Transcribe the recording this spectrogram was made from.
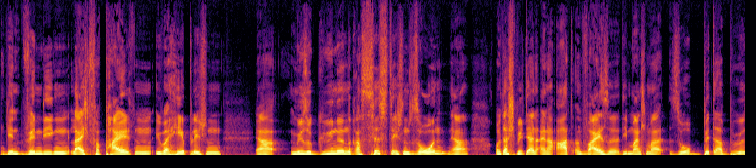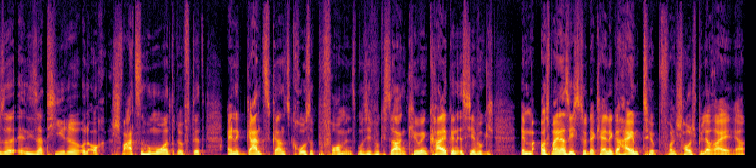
den windigen, leicht verpeilten, überheblichen, ja, misogynen, rassistischen Sohn, ja, und das spielt er in einer Art und Weise, die manchmal so bitterböse in die Satire und auch schwarzen Humor driftet. Eine ganz, ganz große Performance, muss ich wirklich sagen. Kieran Culkin ist hier wirklich im, aus meiner Sicht so der kleine Geheimtipp von Schauspielerei. Ja.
